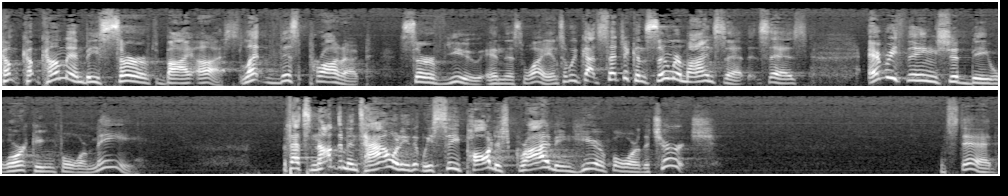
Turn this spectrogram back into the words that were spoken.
Come, come, come and be served by us. Let this product serve you in this way. And so we've got such a consumer mindset that says everything should be working for me. But that's not the mentality that we see Paul describing here for the church. Instead,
